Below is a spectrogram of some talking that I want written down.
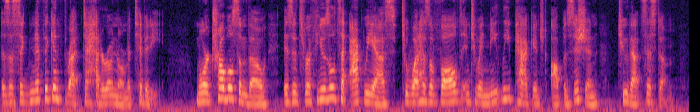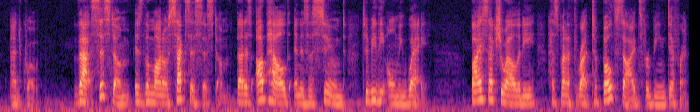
is a significant threat to heteronormativity. More troublesome, though, is its refusal to acquiesce to what has evolved into a neatly packaged opposition to that system. That system is the monosexist system that is upheld and is assumed to be the only way. Bisexuality has been a threat to both sides for being different.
